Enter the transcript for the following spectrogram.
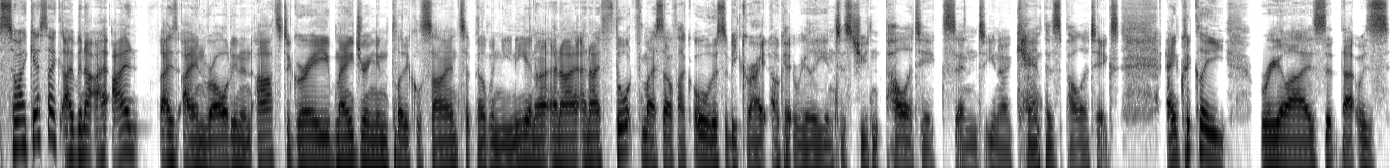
So I guess I, I mean I, I I enrolled in an arts degree, majoring in political science at Melbourne Uni, and I and I and I thought for myself like, oh, this would be great. I'll get really into student politics and you know campus politics, and quickly realised that that was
